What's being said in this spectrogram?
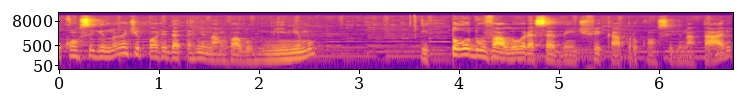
o consignante pode determinar um valor mínimo e todo o valor excedente ficar para o consignatário,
